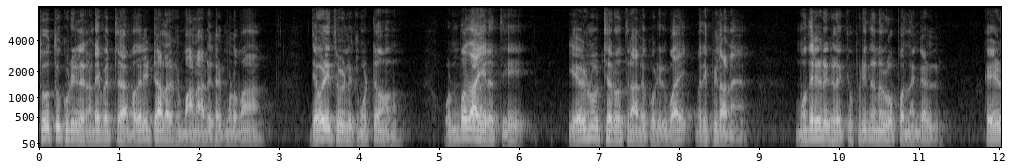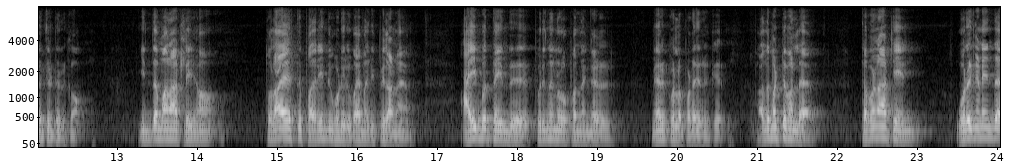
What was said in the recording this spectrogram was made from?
தூத்துக்குடியில் நடைபெற்ற முதலீட்டாளர்கள் மாநாடுகள் மூலமாக ஜவுளி தொழிலுக்கு மட்டும் ஒன்பதாயிரத்தி எழுநூற்றி அறுபத்தி நாலு கோடி ரூபாய் மதிப்பிலான முதலீடுகளுக்கு புரிந்துணர்வு ஒப்பந்தங்கள் கையெழுத்திட்டு இருக்கோம். இந்த மாநாட்டிலையும் தொள்ளாயிரத்து பதினைந்து கோடி ரூபாய் மதிப்பிலான ஐம்பத்தைந்து புரிந்துணர்வு ஒப்பந்தங்கள் மேற்கொள்ளப்பட இருக்குது அது மட்டுமல்ல தமிழ்நாட்டின் ஒருங்கிணைந்த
